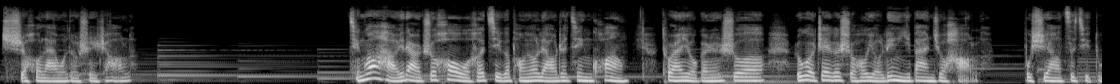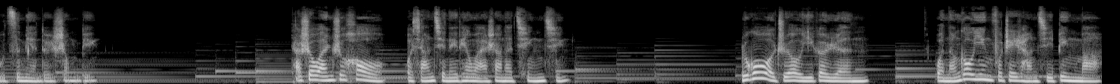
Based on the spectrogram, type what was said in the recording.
只是后来我都睡着了。情况好一点之后，我和几个朋友聊着近况，突然有个人说：“如果这个时候有另一半就好了，不需要自己独自面对生病。”他说完之后，我想起那天晚上的情景。如果我只有一个人，我能够应付这场疾病吗？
